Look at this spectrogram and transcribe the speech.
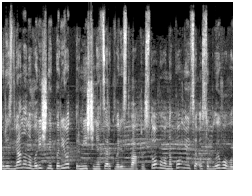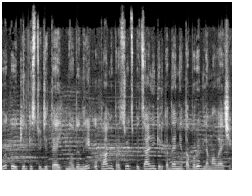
У різдвяно-новорічний період приміщення церкви Різдва Христового наповнюється особливо великою кількістю дітей. Не один рік у храмі працюють спеціальні кількаденні табори для малечі.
